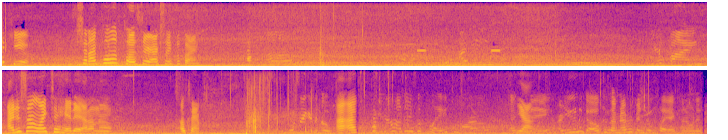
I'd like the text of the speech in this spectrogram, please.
look cute. Should I pull up closer? Actually, I feel fine. I just don't like to hit it. I don't know. Okay. What was I gonna? Oh, I, I, you know how there's a play tomorrow and Yeah. today? Are you gonna go? Because I've never been to a play. I kind of want to.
